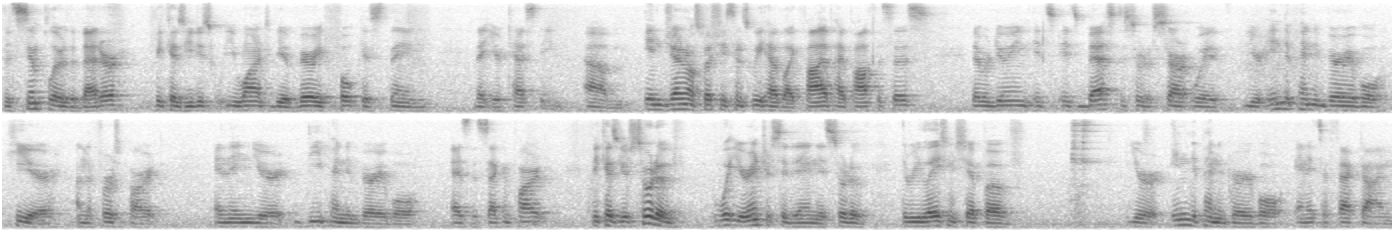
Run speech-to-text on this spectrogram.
the simpler the better because you just, you want it to be a very focused thing that you're testing. Um, in general, especially since we have like five hypotheses that we're doing, it's, it's best to sort of start with your independent variable here on the first part and then your dependent variable as the second part because you're sort of what you're interested in is sort of the relationship of your independent variable and its effect on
